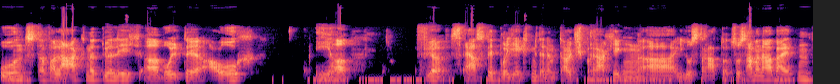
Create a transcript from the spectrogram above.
Und der Verlag natürlich äh, wollte auch eher für das erste Projekt mit einem deutschsprachigen äh, Illustrator zusammenarbeiten.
